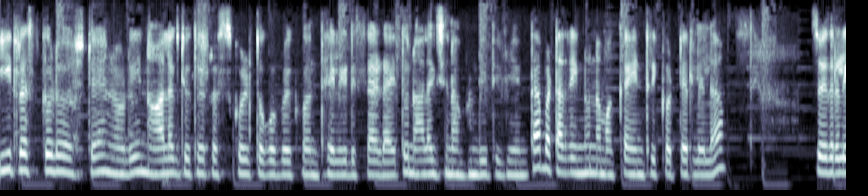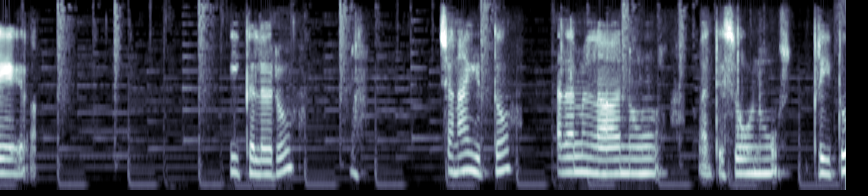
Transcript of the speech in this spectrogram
ಈ ಡ್ರೆಸ್ಗಳು ಅಷ್ಟೇ. ನೋಡಿ, ನಾಲ್ಕು ಜೊತೆ ಡ್ರೆಸ್ಗಳು ತಗೋಬೇಕು ಅಂತ ಹೇಳಿ ಡಿಸೈಡ್ ಆಯಿತು. ನಾಲ್ಕು ಜನ ಬಂದಿದ್ದೀವಿ ಅಂತ. ಬಟ್ ಆದರೆ ಇನ್ನೂ ನಮ್ಮ ಅಕ್ಕ ಎಂಟ್ರಿ ಕೊಟ್ಟಿರಲಿಲ್ಲ. ಸೊ ಇದರಲ್ಲಿ ಈ ಕಲರು ಚೆನ್ನಾಗಿತ್ತು. ಅದಾದಮೇಲೆ ನಾನು ಮತ್ತು ಸೋನು, ಪ್ರೀತು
